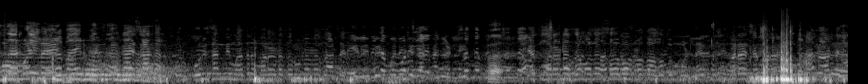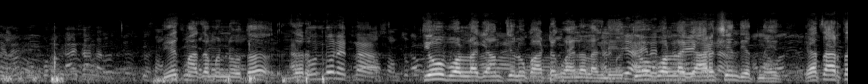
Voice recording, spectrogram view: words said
काय सांगाल? पण पोलिसांनी मात्र मराठा तरुणांना अटक केली. बीडमध्ये जी घटना घडली त्यात मराठा समाजात सहभाग नव्हता असं तुम्ही म्हटलंय. पण बऱ्याचशा मराठा तरुणांना अटक केली. काय सांगाल तेच माझं म्हणणं होतं. जर दोन दोन आहेत ना? त्यो बोलला की आमचे लोक अटक व्हायला लागले. त्यो बोलला की आरक्षण देत नाहीत. याचा अर्थ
